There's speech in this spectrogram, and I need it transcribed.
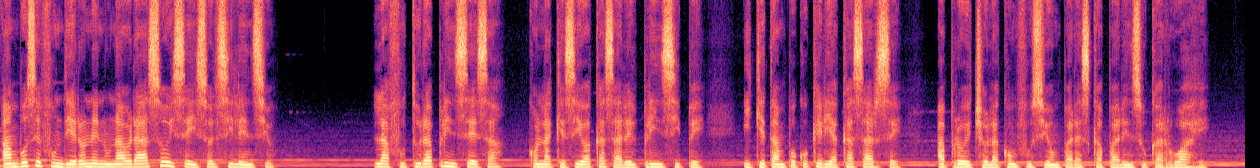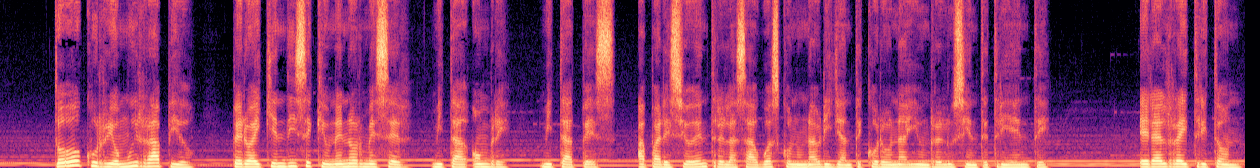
Ambos se fundieron en un abrazo y se hizo el silencio. La futura princesa, con la que se iba a casar el príncipe, y que tampoco quería casarse, aprovechó la confusión para escapar en su carruaje. Todo ocurrió muy rápido, pero hay quien dice que un enorme ser, mitad hombre, mitad pez, apareció de entre las aguas con una brillante corona y un reluciente tridente. Era el rey Tritón.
